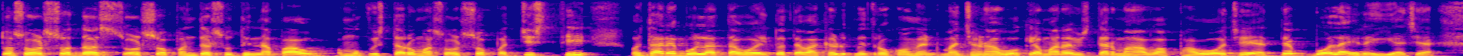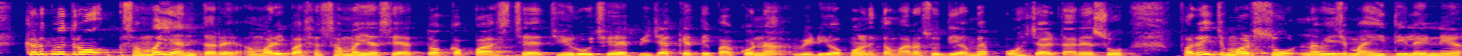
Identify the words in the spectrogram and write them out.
તો સોળસો દસ, સોળસો પંદર સુધીના ભાવ. અમુક વિસ્તારોમાં સોળસો પચીસથી વધારે બોલાતા હોય તો તેવા ખેડૂત મિત્રો કોમેન્ટમાં જણાવો કે અમારા વિસ્તારમાં આવા ભાવો છે તે બોલાઈ રહ્યા છે. ખેડૂત મિત્રો, સમયાંતરે અમારી પાસે સમય હશે તો કપાસ છે, જીરું છે, બીજા ખેતી પાકોના વીડિયો પણ તમારા સુધી અમે પહોંચાડતા રહેશું. ફરી જ મળશું નવી જ માહિતી લઈને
